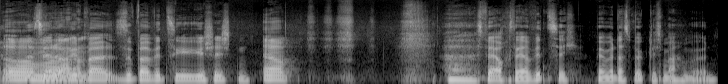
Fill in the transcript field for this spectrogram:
Das wären auf jeden. Fall super witzige Geschichten. Ja. Es wäre auch sehr witzig, wenn wir das wirklich machen würden.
